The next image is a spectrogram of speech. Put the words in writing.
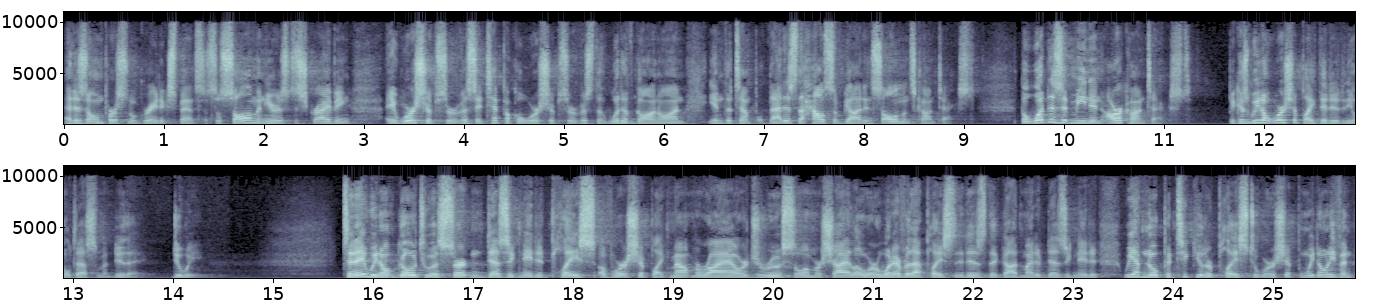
at his own personal great expense. And so Solomon here is describing a worship service, a typical worship service that would have gone on in the temple. That is the house of God in Solomon's context. But what does it mean in our context? Because we don't worship like they did in the Old Testament, do they? Do we? Today, we don't go to a certain designated place of worship like Mount Moriah or Jerusalem or Shiloh or whatever that place it is that God might have designated. We have no particular place to worship, and we don't even,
